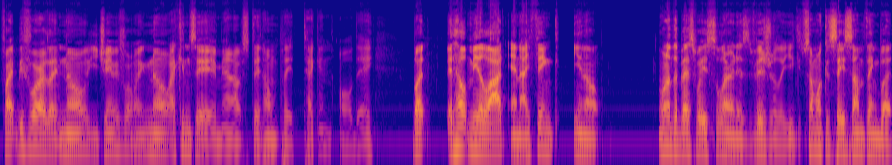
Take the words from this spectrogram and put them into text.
fight before?" I was like, "No." You trained before? I'm like, "No." I couldn't say, "Hey, man, I was stayed home and played Tekken all day," but it helped me a lot, and I think you know. One of the best ways to learn is visually. You, someone could say something, but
